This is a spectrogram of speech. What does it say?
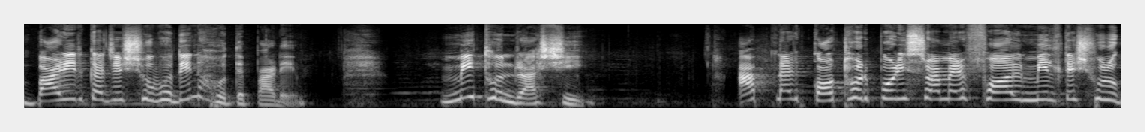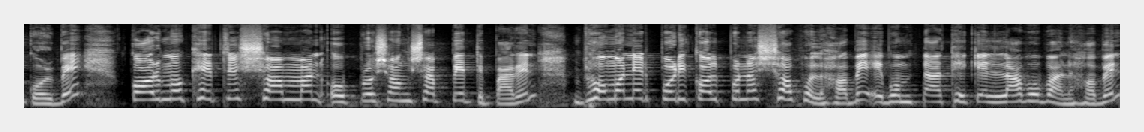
বাড়ির কাজে শুভ দিন হতে পারে। মিথুন রাশি আপনার কঠোর পরিশ্রমের ফল মিলতে শুরু করবে, কর্মক্ষেত্রে সম্মান ও প্রশংসা পেতে পারেন, ভ্রমণের পরিকল্পনা সফল হবে এবং তা থেকে লাভবান হবেন,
